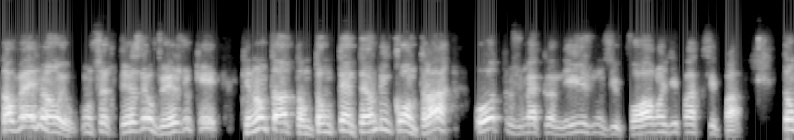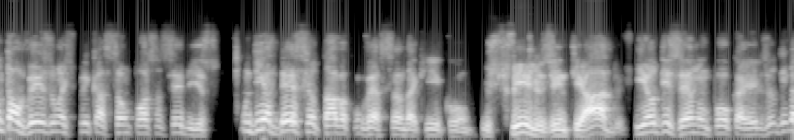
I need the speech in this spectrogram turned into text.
Talvez não, eu com certeza eu vejo que, que não está. Estão, tentando encontrar outros mecanismos e formas de participar. Então, talvez uma explicação possa ser isso. Um dia desse eu estava conversando aqui com os filhos enteados e eu dizendo um pouco a eles, eu digo,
